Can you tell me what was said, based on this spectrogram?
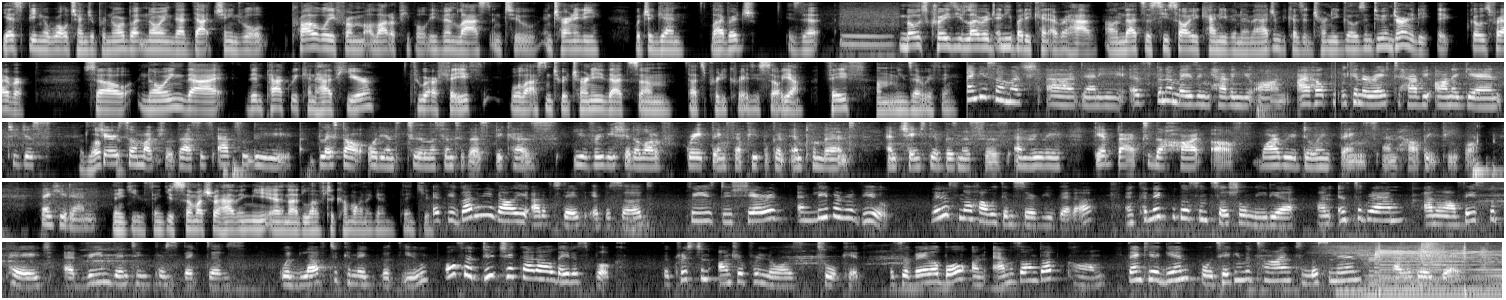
Yes, being a world change entrepreneur, but knowing that that change will probably from a lot of people even last into eternity, which again, leverage is the mm. most crazy leverage anybody can ever have. Um, that's a seesaw you can't even imagine because eternity goes into eternity. It goes forever. So knowing that the impact we can have here through our faith will last into eternity, that's um that's pretty crazy. So yeah, faith um, means everything. Thank you so much, uh, Danny. It's been amazing having you on. I hope we can arrange to have you on again to just share to. Share so much with us. It's absolutely blessed our audience to listen to this because you've really shared a lot of great things that people can implement and change their businesses and really get back to the heart of why we're doing things and helping people. Thank you, Danny. Thank you. Thank you so much for having me, and I'd love to come on again. Thank you. If you got any value out of today's episode, please do share it and leave a review. Let us know how we can serve you better and connect with us on social media on Instagram and on our Facebook page at Reinventing Perspectives. We'd love to connect with you. Also, do check out our latest book, The Christian Entrepreneur's Toolkit. It's available on Amazon.com. Thank you again for taking the time to listen in. Have a great day.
